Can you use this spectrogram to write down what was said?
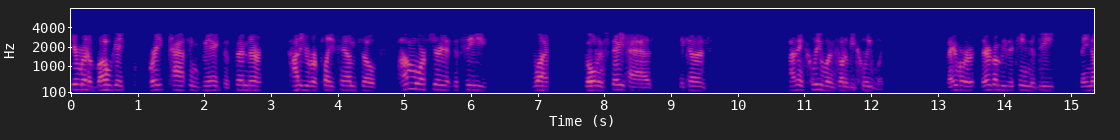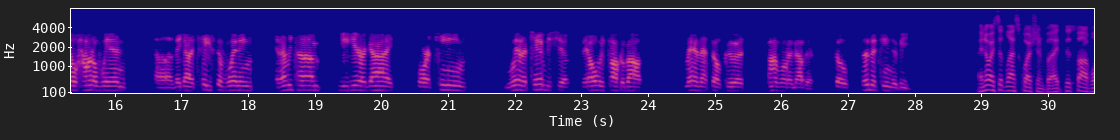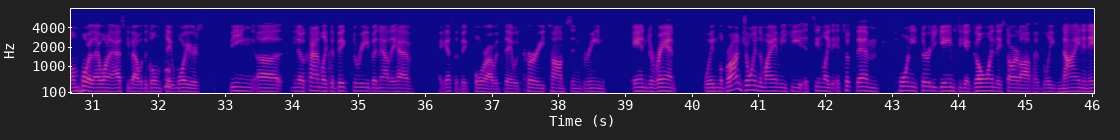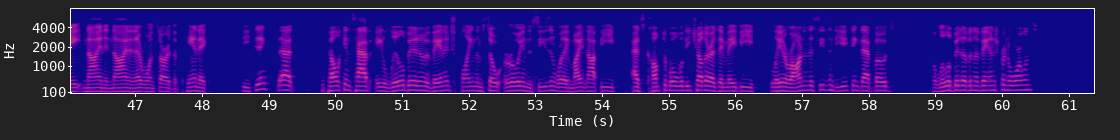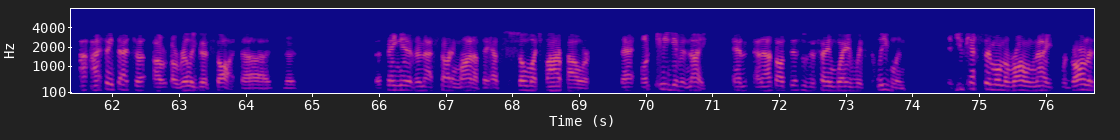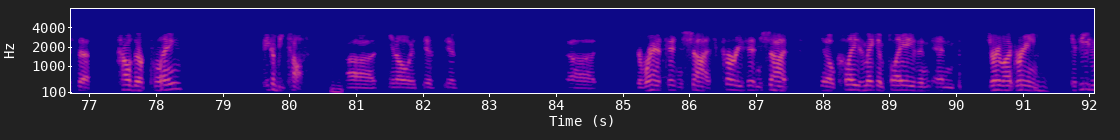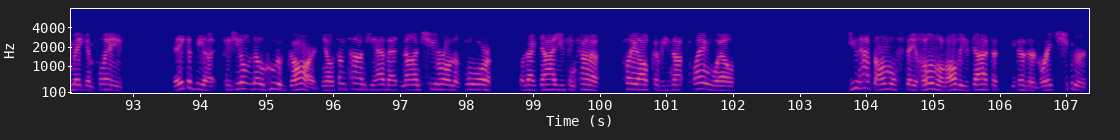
get rid of Bogut, great passing big defender. How do you replace him? So I'm more curious to see what Golden State has because I think Cleveland's going to be Cleveland. They were they're going to be the team to beat. They know how to win. Uh, they got a taste of winning, and every time you hear a guy or a team win a championship, they always talk about, man, that felt good. I want another. So they're the team to beat. I know I said last question, but I just thought of one more that I want to ask you about with the Golden State Warriors being, uh, you know, kind of like the big three, but now they have, I guess, a big four, I would say, with Curry, Thompson, Green, and Durant. When LeBron joined the Miami Heat, it seemed like it took them 20, 30 games to get going. They started off, I believe, 9 and 8, 9 and 9, and everyone started to panic. Do you think that the Pelicans have a little bit of an advantage playing them so early in the season where they might not be as comfortable with each other as they may be later on in the season? Do you think that bodes a little bit of an advantage for New Orleans? I, think that's a, a, a really good thought. Uh, the the thing is, in that starting lineup, they have so much firepower that on any given night, and and I thought this was the same way with Cleveland. If you catch them on the wrong night, regardless to how they're playing, it can be tough. Mm-hmm. Uh, you know, if if if uh, Durant's hitting shots, Curry's hitting shots, you know, Clay's making plays, and and Draymond Green, mm-hmm. if he's making plays, they could be a because you don't know who to guard. You know, sometimes you have that non-shooter on the floor or that guy you can kind of play off because he's not playing well. You have to almost stay home on all these guys that, because they're great shooters.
